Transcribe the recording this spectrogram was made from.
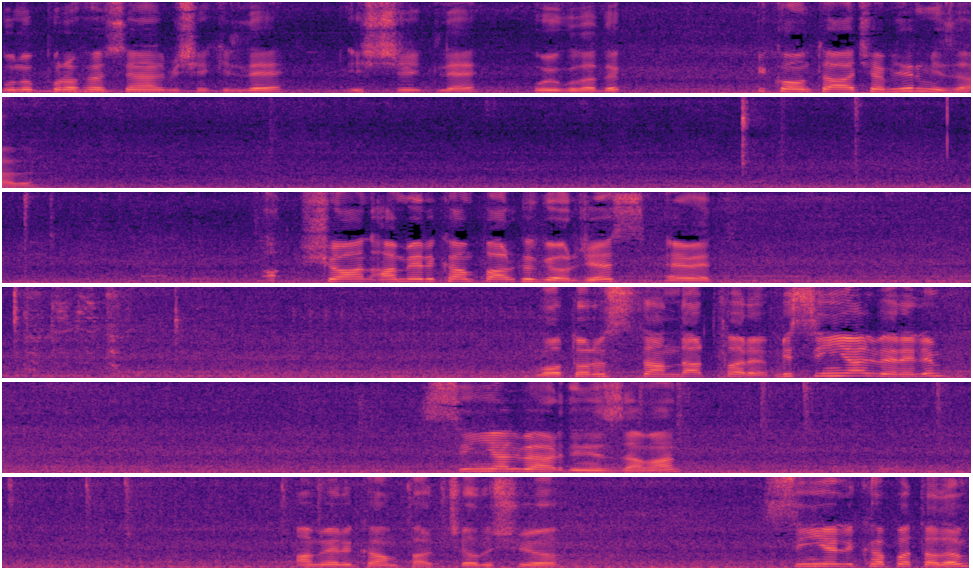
Bunu profesyonel bir şekilde işçilikle uyguladık. Bir kontağı açabilir miyiz abi? Şu an Amerikan Park'ı göreceğiz. Evet. Motorun standart farı. Bir sinyal verelim. Sinyal verdiğiniz zaman Amerikan Park çalışıyor. Sinyali kapatalım.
